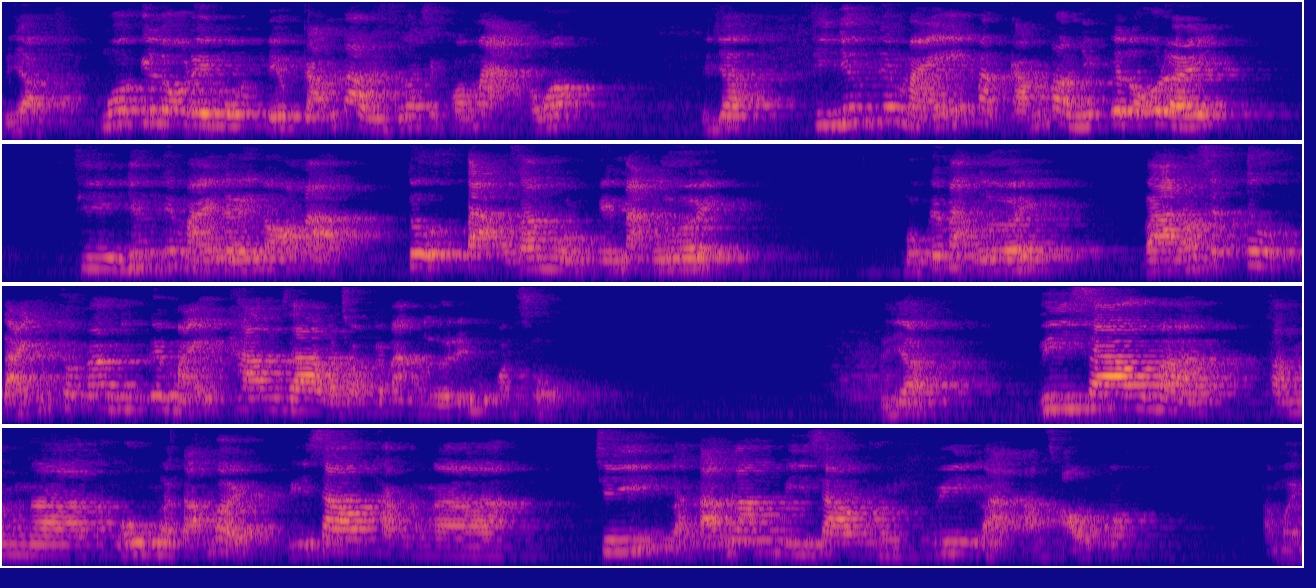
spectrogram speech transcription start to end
được chưa? Mỗi cái lỗ đây một nếu cắm vào thì chúng ta sẽ có mạng đúng không? Được chưa? Thì những cái máy mà cắm vào những cái lỗ đấy thì những cái máy đấy nó là tự tạo ra một cái mạng lưới. Một cái mạng lưới. Và nó sẽ tự đánh cho các những cái máy tham gia vào trong cái mạng lưới đấy một con số. Được chưa? Vì sao mà thằng à, thằng hùng là 87 vì sao thằng trí là 85 vì sao thằng huy là 86 đúng không? Tám mấy?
